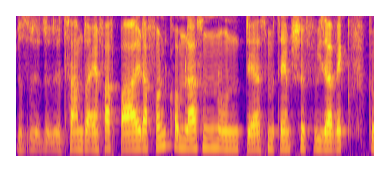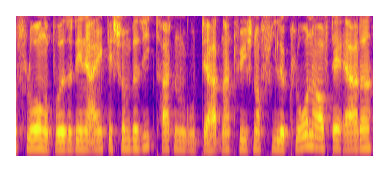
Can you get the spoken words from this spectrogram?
jetzt haben sie einfach Baal davonkommen lassen und der ist mit seinem Schiff wieder weggeflogen, obwohl sie den ja eigentlich schon besiegt hatten. Gut, der hat natürlich noch viele Klone auf der Erde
